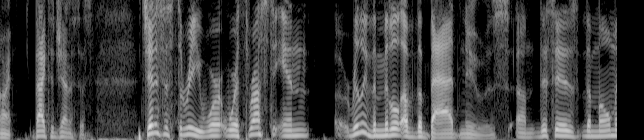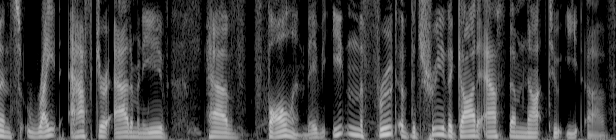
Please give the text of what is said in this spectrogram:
All right, back to Genesis. Genesis 3 we're, we're thrust in really the middle of the bad news. Um, this is the moments right after Adam and Eve have fallen. They've eaten the fruit of the tree that God asked them not to eat of.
